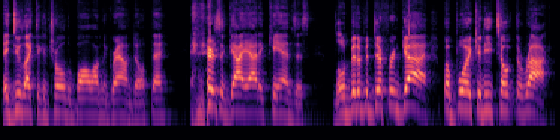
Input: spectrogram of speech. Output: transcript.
they do like to control the ball on the ground, don't they? And there's a guy out of Kansas, a little bit of a different guy, but boy, can he tote the rock.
